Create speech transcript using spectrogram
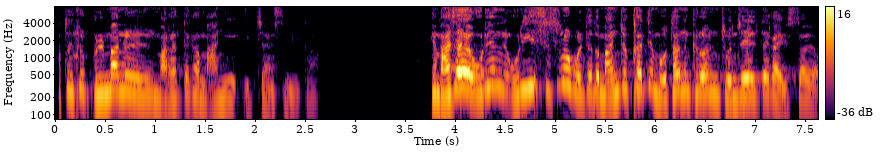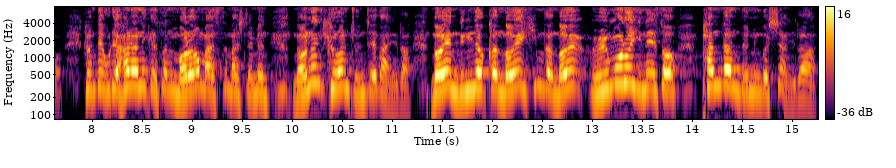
어떤 그런 불만을 말할 때가 많이 있지 않습니까? 예, 맞아요. 우리는 우리 스스로 볼 때도 만족하지 못하는 그런 존재일 때가 있어요. 그런데 우리 하나님께서는 뭐라고 말씀하시냐면 너는 그런 존재가 아니라 너의 능력과 너의 힘과 너의 외모로 인해서 판단되는 것이 아니라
